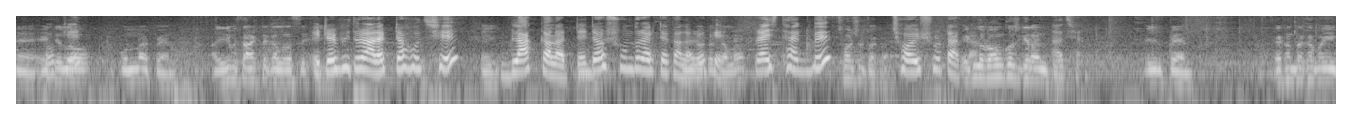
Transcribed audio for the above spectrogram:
হ্যাঁ এটা হলো প্যান্ট। আর এর মধ্যে আরেকটা কালার আছে। এটার ভিতরে আরেকটা হচ্ছে ব্ল্যাক কালারটা। এটাও সুন্দর একটা কালার ওকে। প্রাইস থাকবে ছয়শো টাকা। ছয়শো টাকা। এগুলো গ্যারান্টি আচ্ছা। এই প্যান্ট। এখন এই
